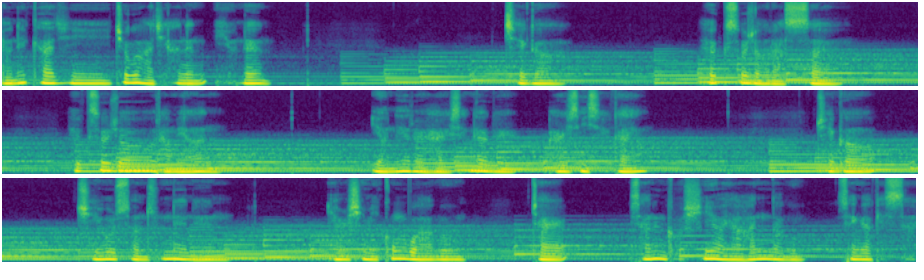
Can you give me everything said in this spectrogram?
연애까지 추구하지 않은 이유는 제가 흑수저랐어요. 흑수저라면 연애를 할 생각을 할 수 있을까요? 제가 지울선 순례는 열심히 공부하고 잘 사는 것이어야 한다고 생각했어요.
